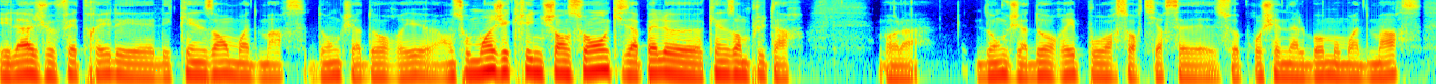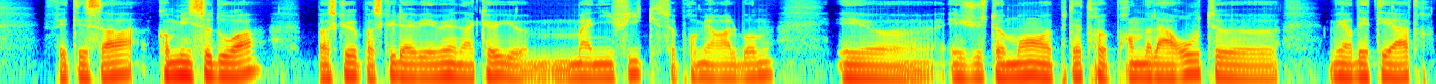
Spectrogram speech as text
Et là, je fêterai les, les 15 ans au mois de mars. Donc, j'adorerais. euh, En ce moment, j'écris une chanson qui s'appelle euh, 15 ans plus tard. Voilà. Donc, j'adorerais pouvoir sortir ce, prochain album au mois de mars, fêter ça comme il se doit, parce que parce qu'il avait eu un accueil euh, magnifique, ce premier album. Et, euh, justement, euh, peut-être prendre la route vers des théâtres,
